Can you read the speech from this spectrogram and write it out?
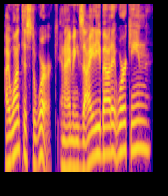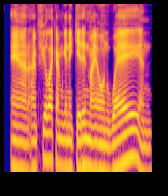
I want this to work. And I have anxiety about it working. And I feel like I'm going to get in my own way. And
